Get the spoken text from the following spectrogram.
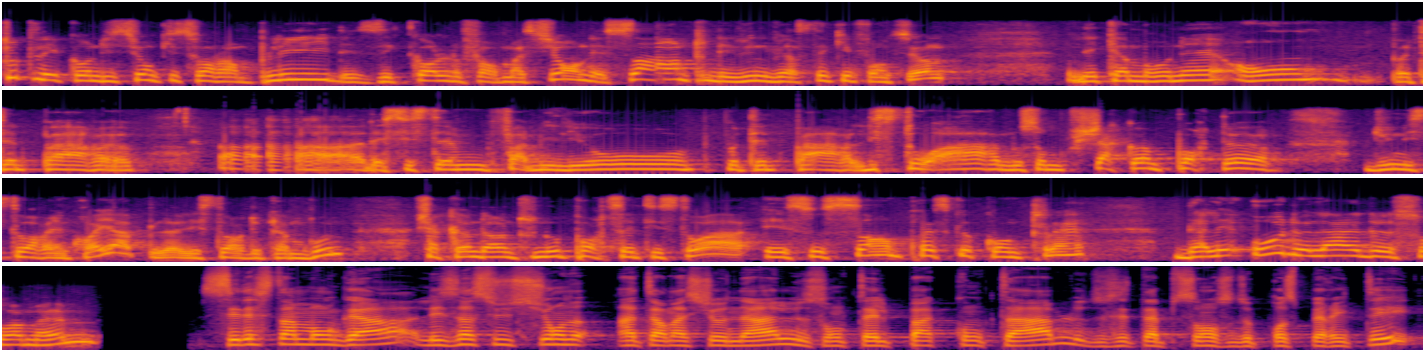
toutes les conditions qui sont remplies, des écoles de formation, des centres, des universités qui fonctionnent, les Camerounais ont, peut-être par euh, des systèmes familiaux, peut-être par l'histoire, nous sommes chacun porteurs d'une histoire incroyable, l'histoire du Cameroun. Chacun d'entre nous porte cette histoire et se sent presque contraint d'aller au-delà de soi-même. Célestin Manga, les institutions internationales ne sont-elles pas comptables de cette absence de prospérité?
